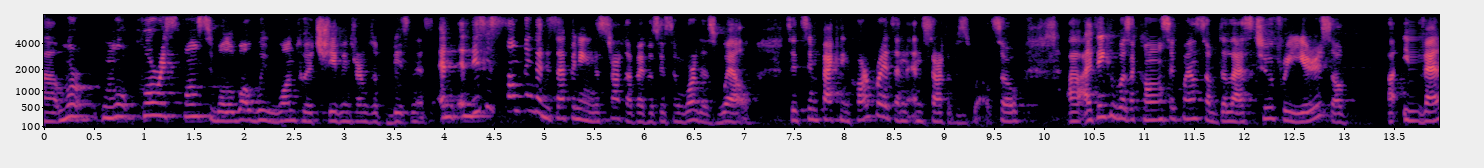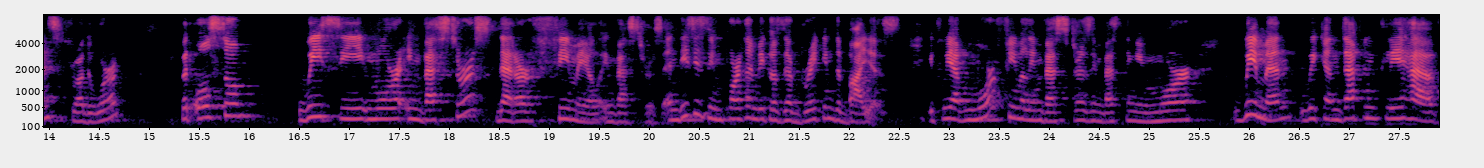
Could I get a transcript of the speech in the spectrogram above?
uh, more, more co-responsible of what we want to achieve in terms of business. And, and this is something that is happening in the startup ecosystem world as well. So it's impacting corporates and, and startups as well. So uh, I think it was a consequence of the last two, three years of uh, events throughout the world, but also we see more investors that are female investors. And this is important because they're breaking the bias. If we have more female investors investing in more women, we can definitely have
